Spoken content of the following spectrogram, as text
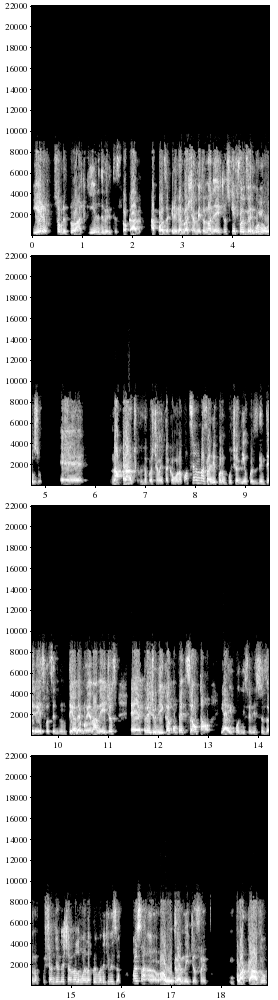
E ele, sobretudo, acho que ele deveria ter se tocado após aquele rebaixamento na Nations, que foi vergonhoso. É, na prática, o rebaixamento acabou não acontecendo, mas ali, por um puxadinho, coisa de interesse, você não ter a Alemanha na Nations, é, prejudica a competição tal. E aí, por isso, eles fizeram um puxadinho e deixaram a Alemanha na primeira divisão. Mas a, a outra Nations foi implacável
